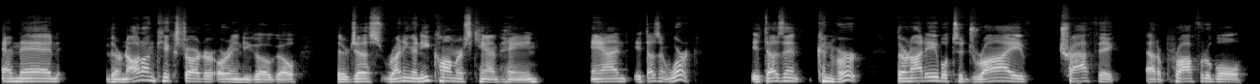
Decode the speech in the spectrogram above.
and then they're not on Kickstarter or Indiegogo. They're just running an e commerce campaign and it doesn't work. It doesn't convert. They're not able to drive traffic at a profitable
